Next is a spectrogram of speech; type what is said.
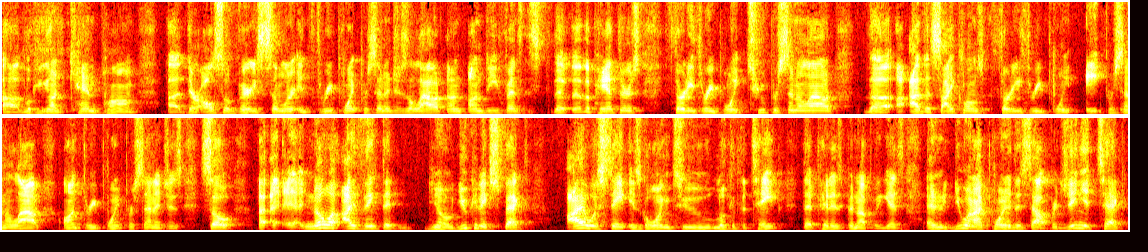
Uh, looking on KenPom, uh, they're also very similar in three point percentages allowed on, on defense. The, the, the Panthers thirty three point two percent allowed. The uh, uh the Cyclones thirty three point eight percent allowed on three point percentages. So uh, uh, Noah, I think that you know you can expect Iowa State is going to look at the tape that Pitt has been up against, and you and I pointed this out. Virginia Tech,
